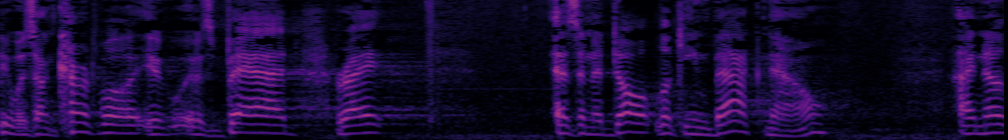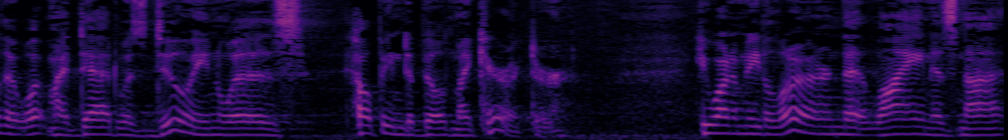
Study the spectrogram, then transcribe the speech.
it was uncomfortable, it was bad, right? As an adult looking back now, I know that what my dad was doing was helping to build my character. He wanted me to learn that lying is not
